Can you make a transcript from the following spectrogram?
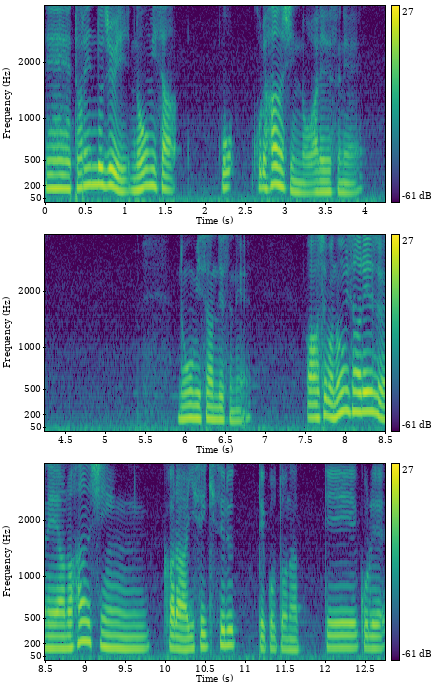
えー、トレンド10位、能見さん。お、これ阪神のあれですね。能見さんですね。あ、そういえば能見さんあれですよね。あの、阪神から移籍するってことになって、で、これ、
